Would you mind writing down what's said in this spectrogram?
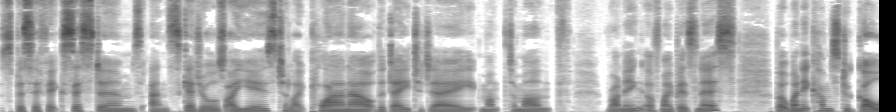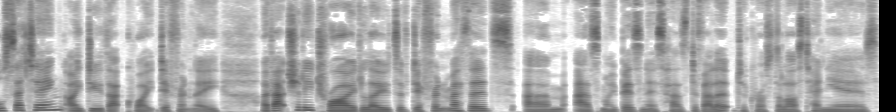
specific systems and schedules I use to like plan out the day to day, month to month running of my business. But when it comes to goal setting, I do that quite differently. I've actually tried loads of different methods um, as my business has developed across the last 10 years.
